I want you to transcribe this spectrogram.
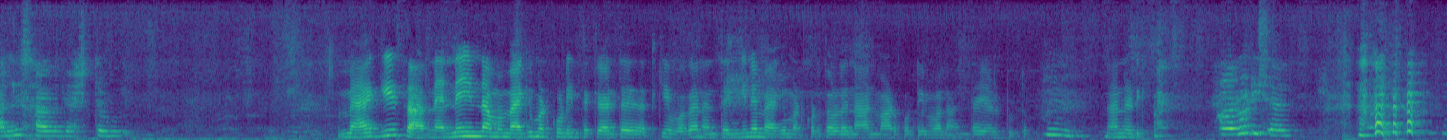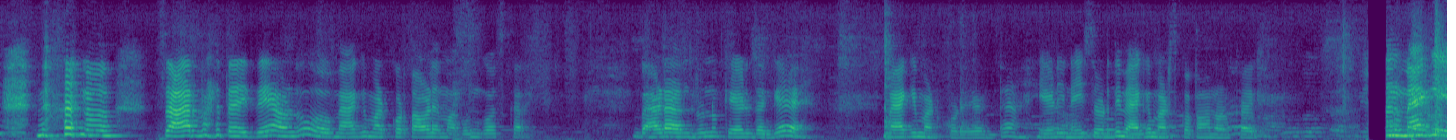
ಅಲ್ಲಿ ಸಾವಿರದ ಅಷ್ಟು ಮ್ಯಾಗಿ ಸಾರು ನೆನ್ನೆಯಿಂದ ಅಮ್ಮ ಮ್ಯಾಗಿ ಮಾಡ್ಕೊಡಿ ಅಂತ ಕೇಳ್ತಾ ಇದ್ದೆ. ಅದಕ್ಕೆ ಇವಾಗ ನನ್ನ ತಂಗಿನೇ ಮ್ಯಾಗಿ ಮಾಡ್ಕೊಡ್ತಾವಳೆ ನಾನು ಮಾಡ್ಕೊಟ್ಟಿಲ್ವಲ್ಲ ಅಂತ ಹೇಳ್ಬಿಟ್ಟು. ನಾನು ಅಡಿಗೆ ನಾನು ಸಾರು ಮಾಡ್ತಾ ಇದ್ದೆ ಅವಳು ಮ್ಯಾಗಿ ಮಾಡ್ಕೊಡ್ತಾವಳೆ ಮಗನಿಗೋಸ್ಕರ. ಬೇಡ ಅಂದ್ರೂ ಕೇಳ್ದಂಗೆ ಮ್ಯಾಗಿ ಮಾಡಿಕೊಡಿ ಅಂತ ಹೇಳಿ ನೈಸ್ ಹೊಡೆದು ಮ್ಯಾಗಿ ಮಾಡಿಸ್ಕೊತಾವ ನೋಡ್ಕಾಯಿ ಮ್ಯಾಗಿ.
